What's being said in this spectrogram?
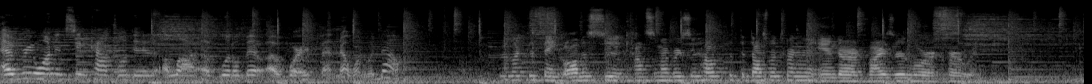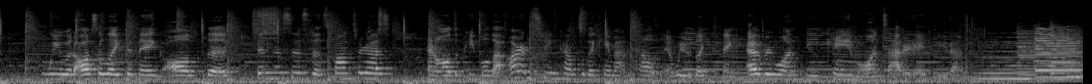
Everyone in student council did a lot of little bit of work that no one would know. We'd like to thank all the student council members who helped with the dodgeball tournament and our advisor, Laura Kerwin. We would also like to thank all of the businesses that sponsored us all the people that aren't student council that came out and helped. And we would like to thank everyone who came on Saturday to the event.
